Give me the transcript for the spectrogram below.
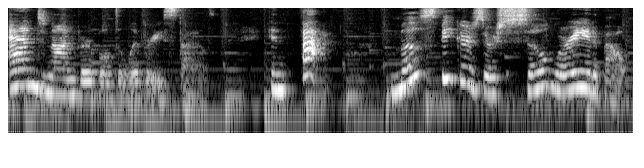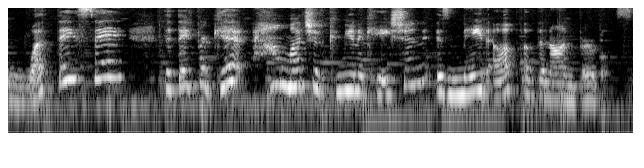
and nonverbal delivery styles. In fact, most speakers are so worried about what they say that they forget how much of communication is made up of the nonverbals.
